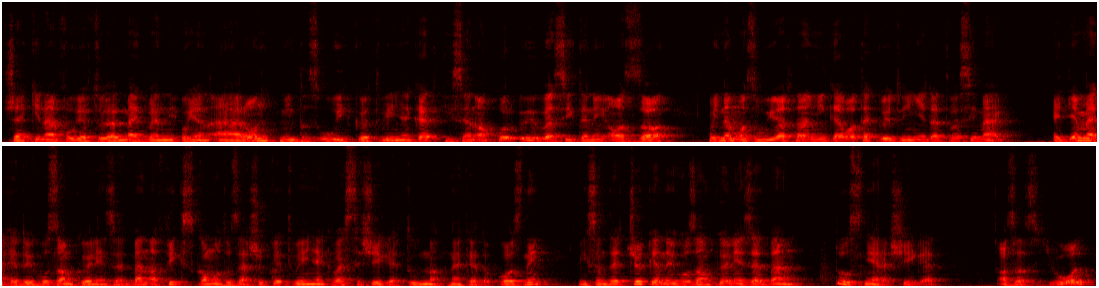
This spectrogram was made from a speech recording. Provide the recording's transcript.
Senki nem fogja tőled megvenni olyan áron, mint az új kötvényeket, hiszen akkor ő veszíteni azzal, hogy nem az újat, hanem inkább a te kötvényedet veszi meg. Egy emelkedő hozamkörnyezetben a fix kamatozású kötvények veszteséget tudnak neked okozni, viszont egy csökkenő hozamkörnyezetben plusz nyereséget. Azaz jól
